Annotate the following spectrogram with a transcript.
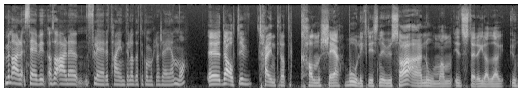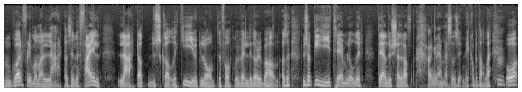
Men er det, ser vi, altså er det flere tegn til at dette kommer til å skje igjen nå? Eh, Det er alltid tegn til at det kan skje. Boligkrisen i USA er noe man i større grad i dag unngår, fordi man har lært av sine feil. Lært at du skal ikke gi ut lån til folk med veldig dårlig behandling. Altså, du skal ikke gi tre millioner. Det er en du skjønner at han greier mest sannsynlig ikke å betale. Mm. Og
